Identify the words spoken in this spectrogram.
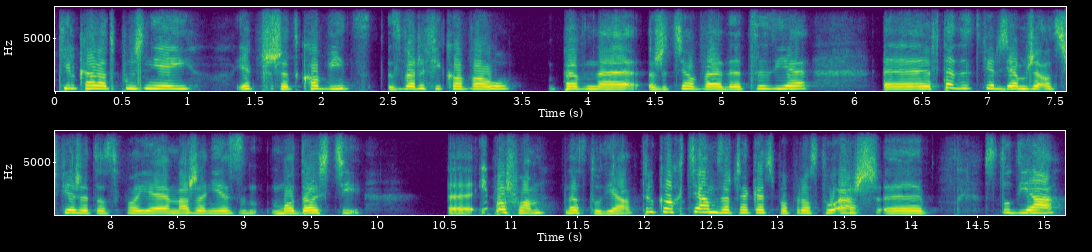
kilka lat później, jak przyszedł COVID, zweryfikował pewne życiowe decyzje. Wtedy stwierdziłam, że odświeżę to swoje marzenie z młodości i poszłam na studia. Tylko chciałam zaczekać po prostu, aż studia,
